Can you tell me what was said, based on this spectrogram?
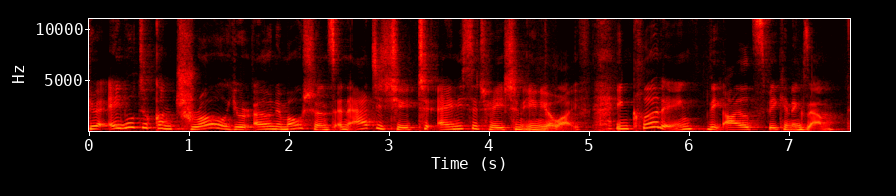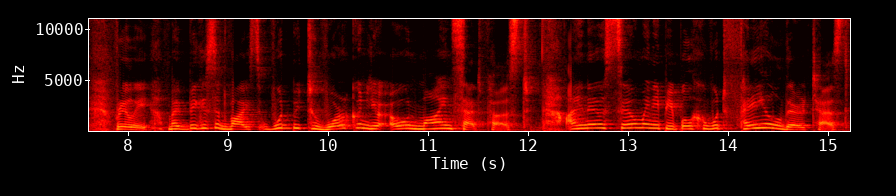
you're able to control your own emotions and attitude to any situation in your life, including the IELTS speaking exam. Really, my biggest advice would be to work on your own mindset first. I know so many people who would fail their test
